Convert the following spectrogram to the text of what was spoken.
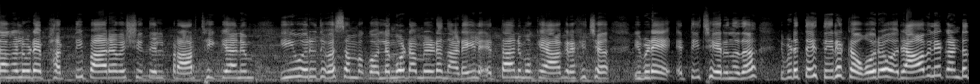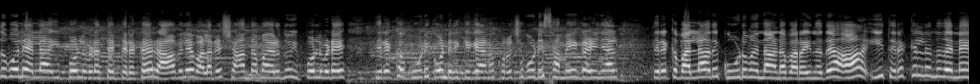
തങ്ങളുടെ ഭക്തി പാരവശ്യത്തിൽ പ്രാർത്ഥിക്കാനും ഈ ഒരു ദിവസം കൊല്ലങ്കോട്ടമ്മയുടെ നടയിൽ എത്താനുമൊക്കെ ആഗ്രഹിച്ച് ഇവിടെ എത്തിച്ചേരുന്നത്. ഇവിടുത്തെ തിരക്ക് ഓരോ രാവിലെ കണ്ടതുപോലെയല്ല ഇപ്പോൾ ഇവിടുത്തെ തിരക്ക്. രാവിലെ വളരെ ശാന്തമായിരുന്നു. ഇപ്പോൾ ഇവിടെ തിരക്ക് കൂടിക്കൊണ്ടിരിക്കുകയാണ്. കുറച്ചുകൂടി സമയം കഴിഞ്ഞാൽ തിരക്ക് വല്ലാതെ കൂടുമെന്നാണ് പറയുന്നത്. ആ ഈ തിരക്കിൽ നിന്ന് തന്നെ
